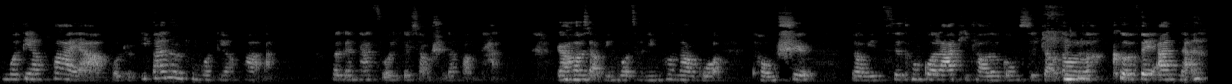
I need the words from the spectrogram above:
通过电话呀，或者一般都是通过电话吧，会跟他做一个小时的访谈。然后小苹果曾经碰到过同事，有一次通过拉皮条的公司找到了 科菲安南，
